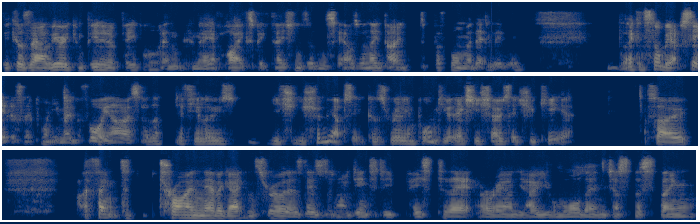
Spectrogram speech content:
because they are very competitive people and, and they have high expectations of themselves, when they don't perform at that level, they can still be upset. That's that point you made before. You know, so if you lose, you, sh- you should be upset because it's really important to you. It actually shows that you care. So I think to try and navigate them through it, as there's an identity piece to that around, you know, you're more than just this thing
